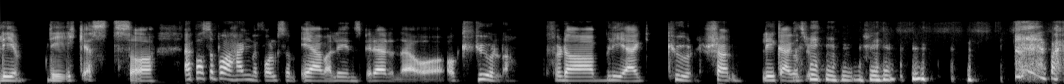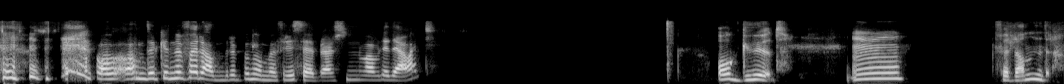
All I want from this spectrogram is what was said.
blir likest. Så jeg passer på å henge med folk som er veldig inspirerende og, og kule. For da blir jeg kul sjøl, liker jeg å tro. Om du kunne forandre på noe med frisørbransjen, hva ville det ha vært? Å, gud. Mm, forandre.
